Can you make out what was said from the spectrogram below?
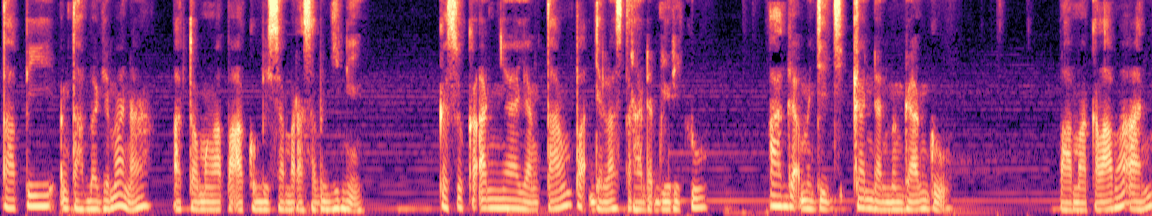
Tapi entah bagaimana atau mengapa aku bisa merasa begini. Kesukaannya yang tampak jelas terhadap diriku agak menjijikkan dan mengganggu. Lama-kelamaan,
